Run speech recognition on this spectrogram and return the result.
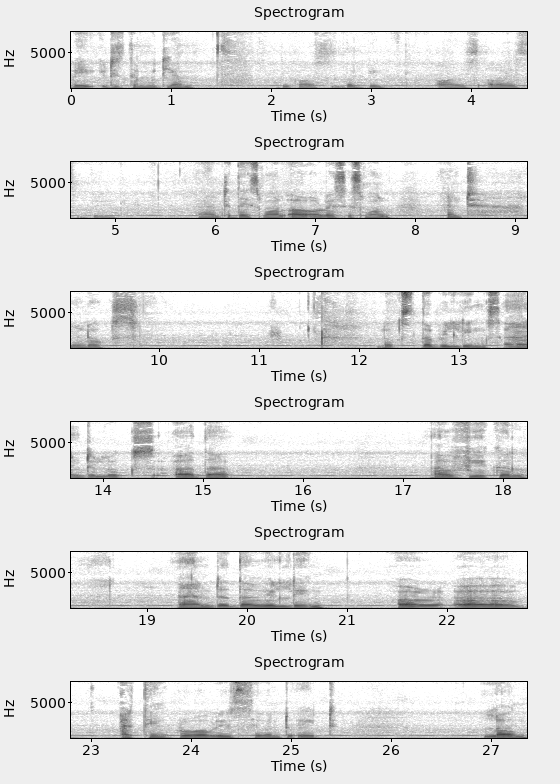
big it is the medium because the big is always big and the small are always small. And looks looks the buildings and looks uh, the uh, vehicle and the building are uh, I think probably 7 to 8 long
